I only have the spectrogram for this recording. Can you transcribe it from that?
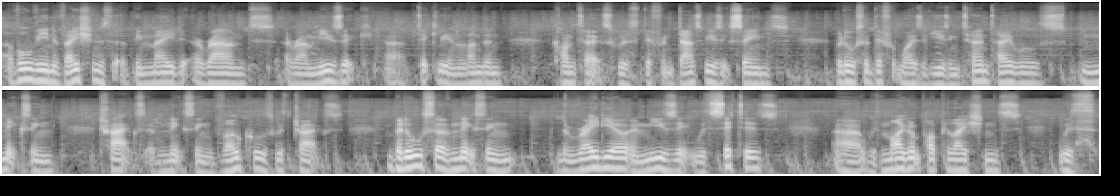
of all the innovations that have been made around around music, uh, particularly in London context with different dance music scenes, but also different ways of using turntables, mixing tracks, of mixing vocals with tracks, but also of mixing the radio and music with cities, uh, with migrant populations, with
